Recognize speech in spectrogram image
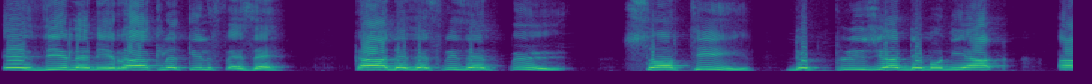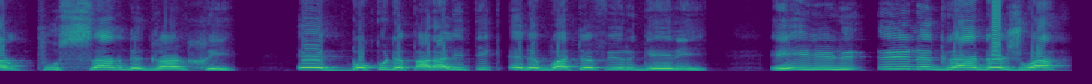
et virent les miracles qu'il faisait. Car des esprits impurs sortirent de plusieurs démoniaques en poussant de grands cris. Et beaucoup de paralytiques et de boiteux furent guéris. Et il y eut une grande joie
